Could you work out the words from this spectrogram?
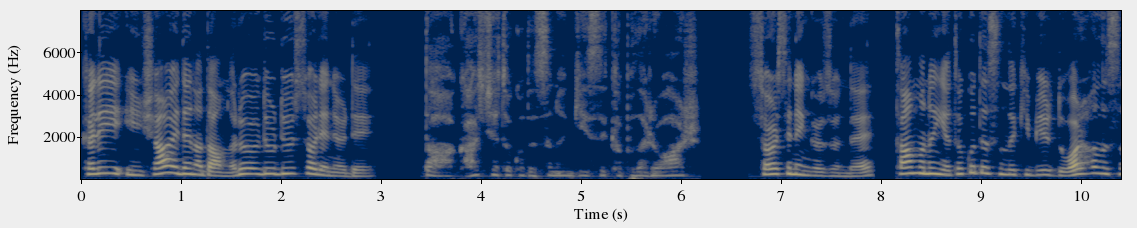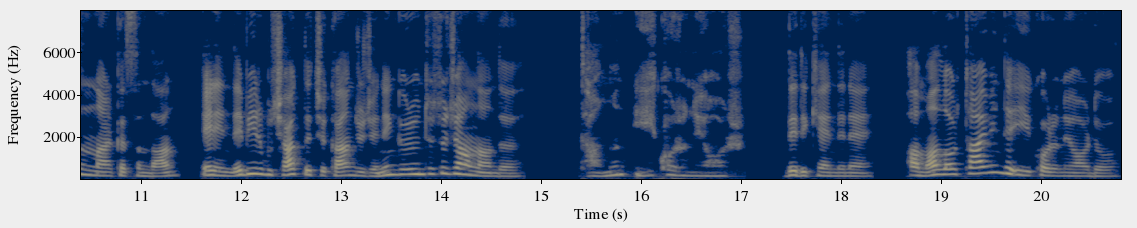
kaleyi inşa eden adamları öldürdüğü söylenirdi. Daha kaç yatak odasının gizli kapıları var? Cersei'nin gözünde Tamma'nın yatak odasındaki bir duvar halısının arkasından elinde bir bıçakla çıkan cücenin görüntüsü canlandı. Tamın iyi korunuyor, dedi kendine. Ama Lord Tywin de iyi korunuyordu.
